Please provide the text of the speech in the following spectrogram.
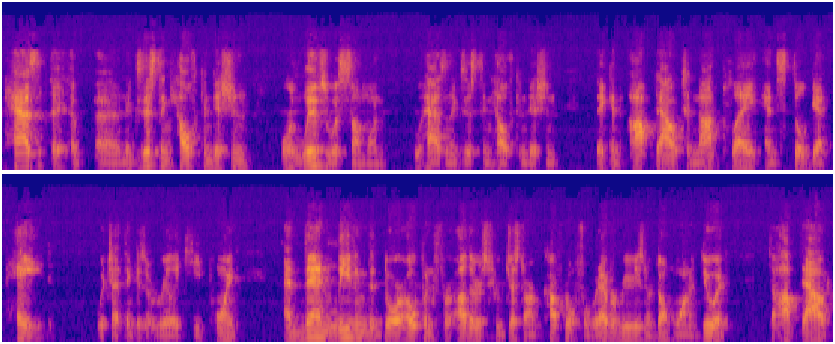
has a, a, an existing health condition or lives with someone who has an existing health condition, they can opt out to not play and still get paid which I think is a really key point. And then leaving the door open for others who just aren't comfortable for whatever reason or don't want to do it to opt out.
